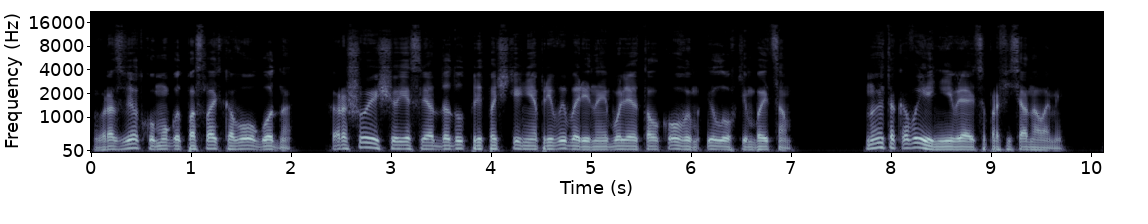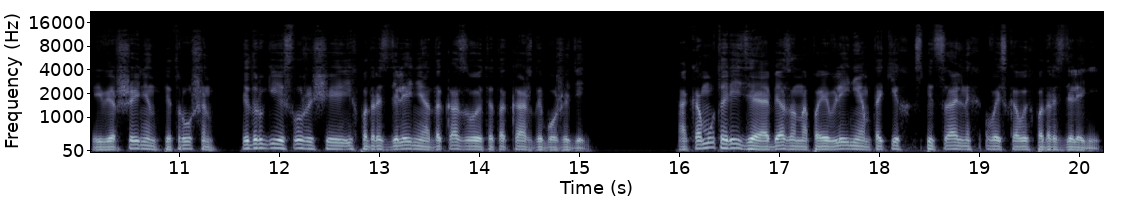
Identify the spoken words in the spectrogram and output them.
В разведку могут послать кого угодно. Хорошо еще, если отдадут предпочтение при выборе наиболее толковым и ловким бойцам но и таковые не являются профессионалами. И Вершинин, Петрушин и другие служащие их подразделения доказывают это каждый божий день. А кому-то Ридия обязана появлением таких специальных войсковых подразделений.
